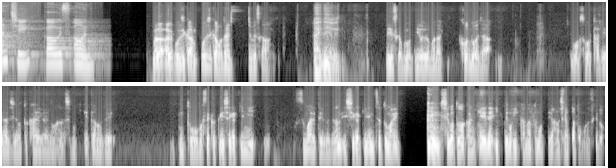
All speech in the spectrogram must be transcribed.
Lunch goes on. まだあるお時間、お時間は大丈夫ですか？はい、大丈夫です。いいですか？もういろいろまだ、今度はじゃあ、妄想旅ラジオと海外のお話も聞けたので、うんとまあ、せっかく石垣に住まれているので、なんで石垣にちょっとまあ、い 仕事の関係で行ってもいいかなと思っていう話があったと思うんですけど、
